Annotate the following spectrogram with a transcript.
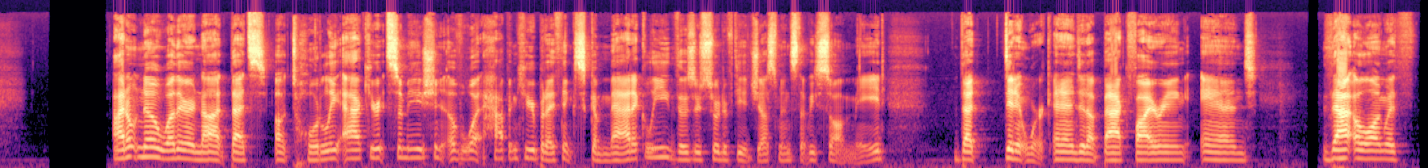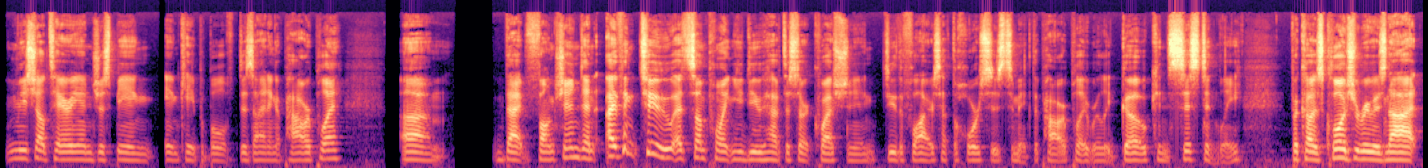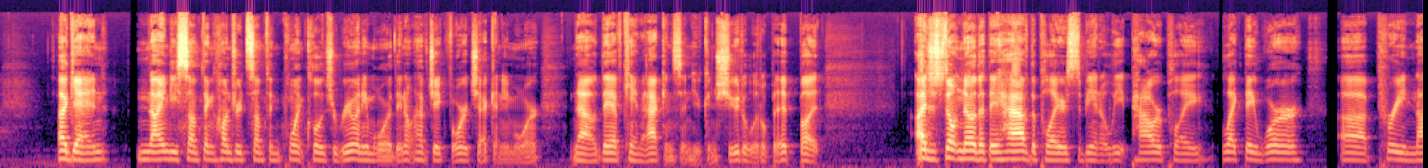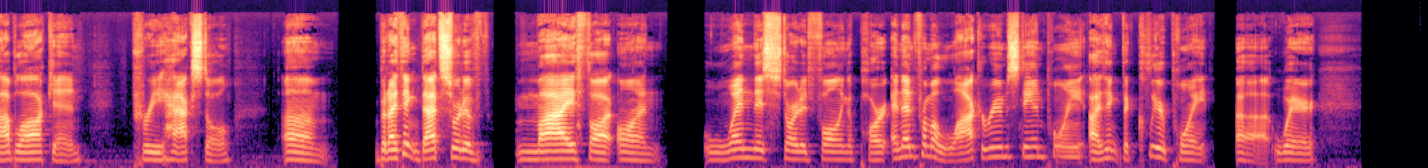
I don't know whether or not that's a totally accurate summation of what happened here, but I think schematically, those are sort of the adjustments that we saw made that didn't work and ended up backfiring. And that, along with Michel Therrien just being incapable of designing a power play, um, that functioned. And I think, too, at some point, you do have to start questioning do the Flyers have the horses to make the power play really go consistently? Because Claude Giroux is not, again, 90 something, 100 something point Claude Giroux anymore. They don't have Jake Voracek anymore. Now, they have Cam Atkinson who can shoot a little bit, but I just don't know that they have the players to be an elite power play like they were uh, pre Knoblauch and pre Hakstol. Um, but I think that's sort of my thought on when this started falling apart. And then from a locker room standpoint, I think the clear point uh, where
